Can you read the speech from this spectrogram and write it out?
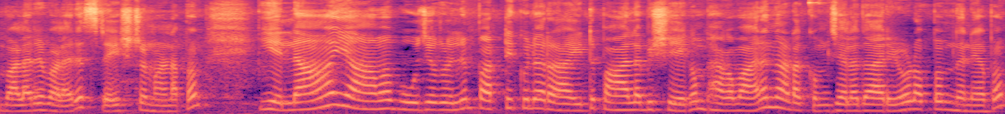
വളരെ വളരെ ശ്രേഷ്ഠമാണ്. അപ്പം ഈ എല്ലാ യാമ പൂജകളിലും പർട്ടിക്കുലറായിട്ട് പാലഭിഷേകം ഭഗവാന് നടക്കും ജലധാരയോടൊപ്പം തന്നെ. അപ്പം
